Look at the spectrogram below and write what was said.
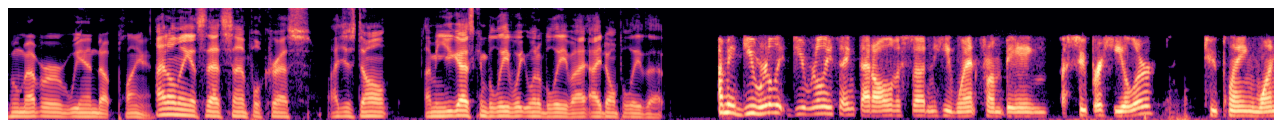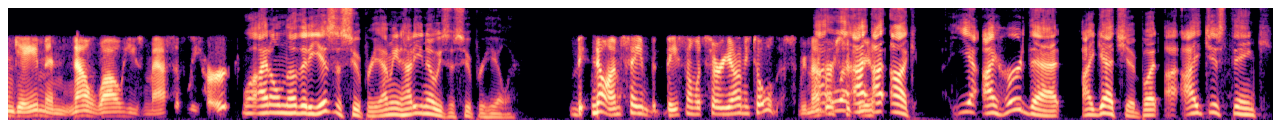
whomever we end up playing. I don't think it's that simple, Chris. I just don't. I mean, you guys can believe what you want to believe. I, I don't believe that. I mean, do you really do you really think that all of a sudden he went from being a super healer to playing one game and now wow he's massively hurt? Well, I don't know that he is a super. I mean, how do you know he's a super healer? No, I'm saying based on what Sirianni told us. Remember, uh, I, super I, I, yeah, I heard that. I get you, but I, I just think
